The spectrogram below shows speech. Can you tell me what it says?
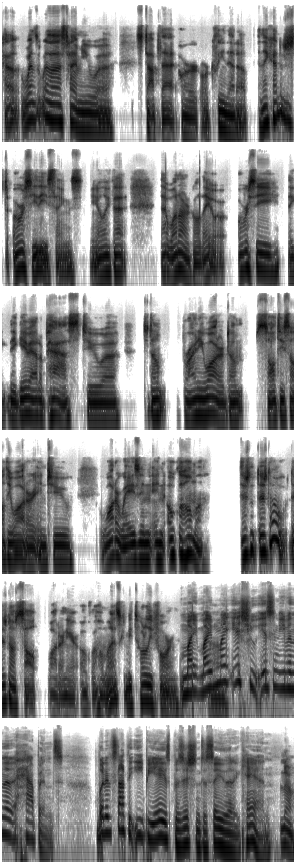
how when's, when's the last time you uh stop that or or clean that up? And they kind of just oversee these things you know like that that one article they oversee they, they gave out a pass to uh to dump briny water dump salty salty water into waterways in in oklahoma. There's there's no there's no salt water near oklahoma. It's gonna be totally foreign. My my Um, my issue isn't even that it happens, but it's not the EPA's position to say that it can. no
